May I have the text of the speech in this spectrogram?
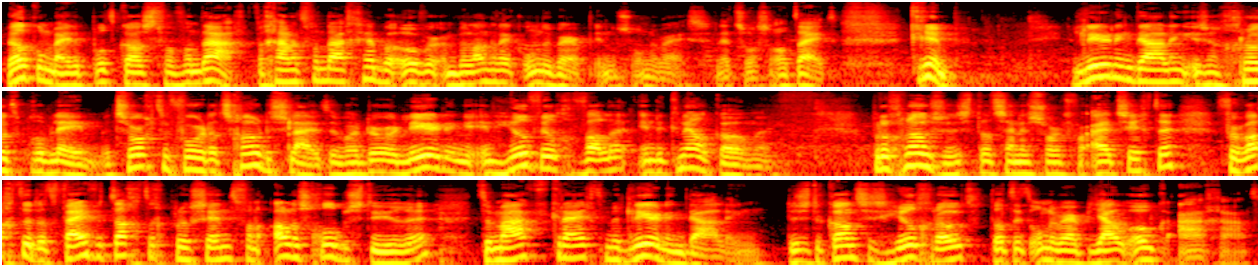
Welkom bij de podcast van vandaag. We gaan het vandaag hebben over een belangrijk onderwerp in ons onderwijs, net zoals altijd. Krimp. Leerlingdaling is een groot probleem. Het zorgt ervoor dat scholen sluiten, waardoor leerlingen in heel veel gevallen in de knel komen. Prognoses, dat zijn een soort vooruitzichten, verwachten dat 85% van alle schoolbesturen te maken krijgt met leerlingdaling. Dus de kans is heel groot dat dit onderwerp jou ook aangaat.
